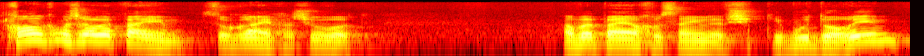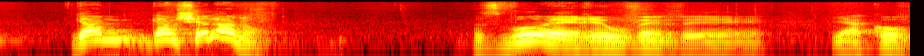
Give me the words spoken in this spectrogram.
נכון? כמו שהרבה פעמים, סוגריים חשובות. הרבה פעמים אנחנו שמים לב שכיבוד הורים, גם, גם שלנו. עזבו אה, ראובן ויעקב.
